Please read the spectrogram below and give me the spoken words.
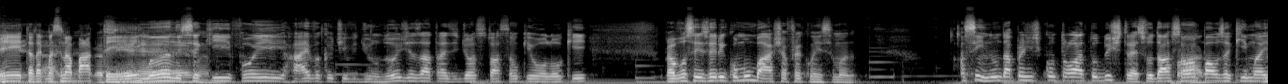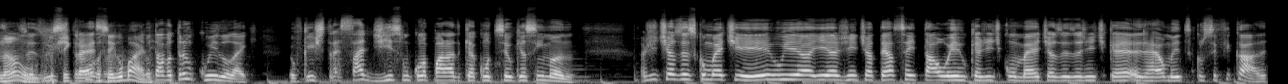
Eita, tá começando a bater. é, Mano, isso aqui foi raiva que eu tive de uns dois dias atrás e de uma situação que rolou que. Pra vocês verem como baixa a frequência, mano. Assim, não dá pra gente controlar todo o estresse. Vou dar só Claro. uma pausa aqui, mas não, às vezes o estresse. Eu tava tranquilo, leque. Eu fiquei estressadíssimo com a parada que aconteceu, que assim, mano. A gente às vezes comete erro e aí a gente até aceitar o erro que a gente comete, às vezes a gente quer realmente se crucificar, né?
